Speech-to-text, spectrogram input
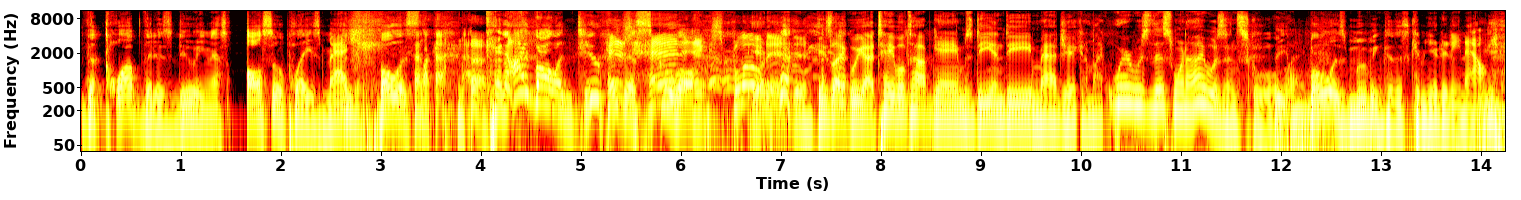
the club that is doing this also plays Magic. Bo is like, can I volunteer for His this head school? exploded. He's like, we got tabletop games, D and D, Magic, and I'm like, where was this when I was in school? Bo is moving to this community now,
